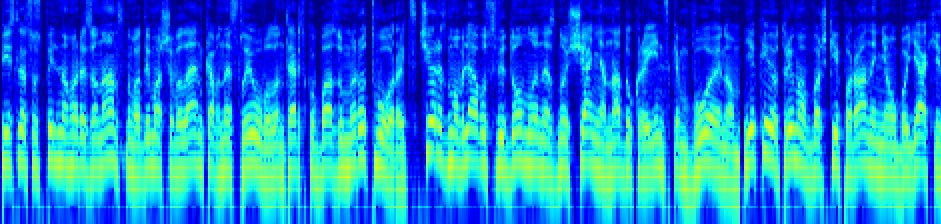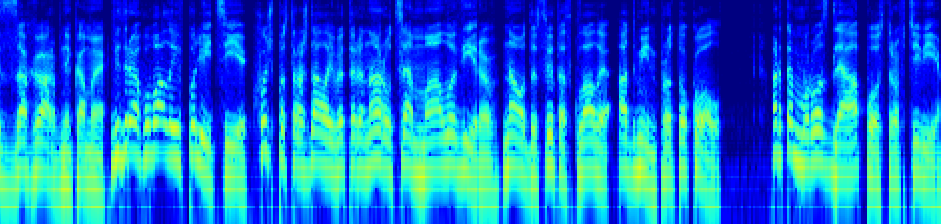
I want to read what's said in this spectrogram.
Після суспільного резонансу Вадима Шевеленка внесли у волонтерську базу миротворець, що розмовляв усвідомлене знущання над українським воїном, який отримав важкі поранення у боях із загарбниками. Відреагували і в поліції, хоч постраждалий ветеринар у це мало вірив. На одесита склали адмінпротокол. Артем Мороз для Апостроф ТІВІ.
